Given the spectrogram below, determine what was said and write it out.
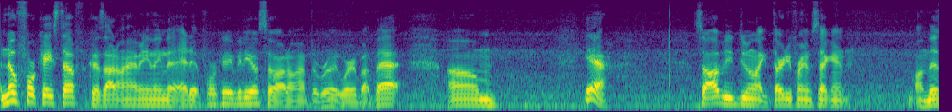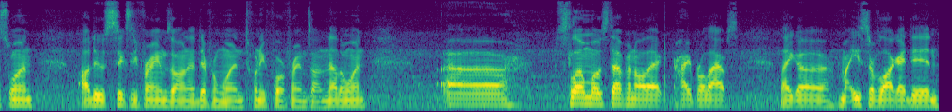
no 4K stuff because I don't have anything to edit 4K video, so I don't have to really worry about that. Um, yeah, so I'll be doing like 30 frames second on this one. I'll do 60 frames on a different one, 24 frames on another one. Uh, slow-mo stuff and all that hyperlapse. Like uh, my Easter vlog I did,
